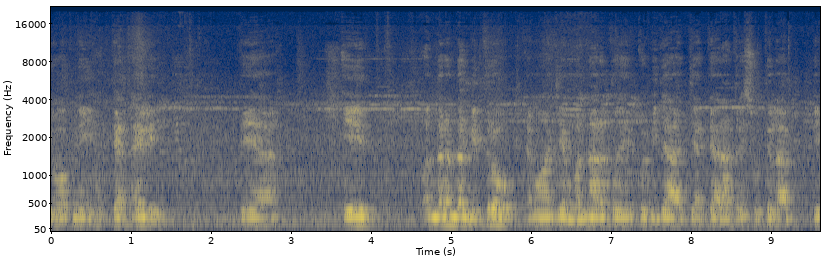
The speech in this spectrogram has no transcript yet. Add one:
યુવકની હત્યા થયેલી. તે એ અંદર અંદર મિત્રો, એમાં જે મરનાર હતો એ કોઈ બીજા જ્યાં ત્યાં રાત્રે સૂતેલા, એ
